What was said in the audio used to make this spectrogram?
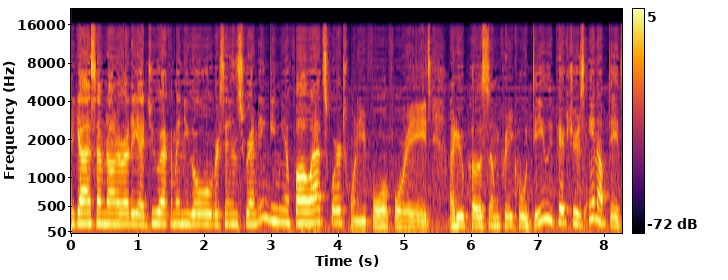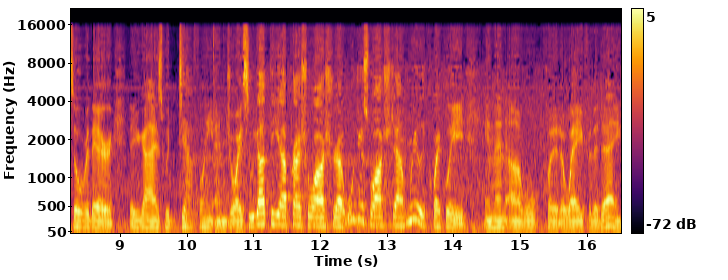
you guys have not already, I do recommend you go over to Instagram and give me a follow at Square2448. I do post some pretty cool daily pictures and updates over there that you guys would definitely enjoy. So we got the uh, pressure washer out. We'll just wash it down really quickly and then uh, we'll put it away for the day.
